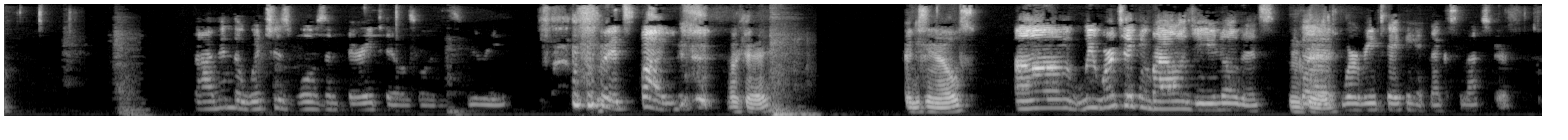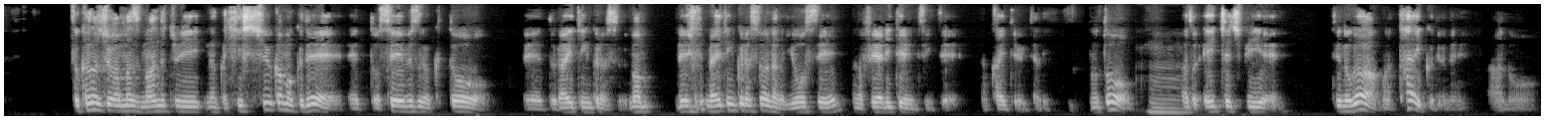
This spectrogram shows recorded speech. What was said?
I'm in the witches, wolves, and fairy tales one. It's really it's fun. Okay. Anything else? Um, we were taking biology, you know this, Okay. but we're retaking it next semester. そう、彼女はまずマンダトリー、なんか必修科目で、えっと、生物学と、えっと、ライティングクラス。まあ、レライティングクラスはなんか妖精、なんかフェアリーテールについてなんか書いてるみたいなのと、Mm. あと HHPA っていうのが、まあ、体育だよね。あの、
